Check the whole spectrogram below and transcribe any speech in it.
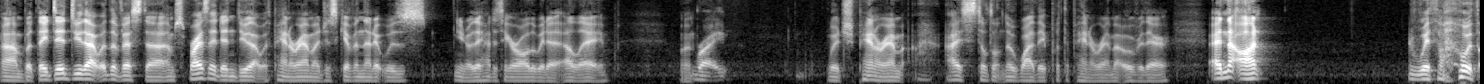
Um, but they did do that with the Vista. I'm surprised they didn't do that with Panorama, just given that it was you know they had to take her all the way to L.A. Right. which panorama I still don't know why they put the panorama over there. And on with with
